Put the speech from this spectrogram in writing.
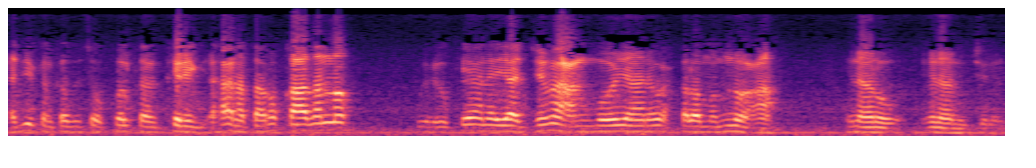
xadiidkan kadu isagoo kolkan kelig ahaan hataan u qaadanno wuxuu keenayaa jimaac mooyaane wax kaloo mamnuuc ah inaanu inaanu jirin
